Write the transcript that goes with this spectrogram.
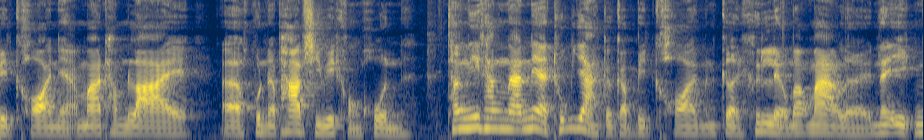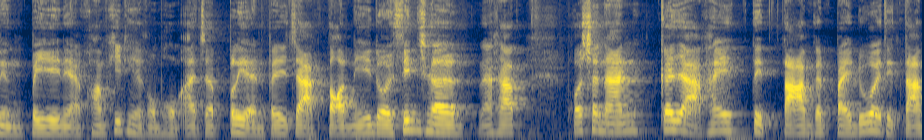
บิตคอยเนี่ยมาทำลายคุณภาพชีวิตของคุณ ทั้งนี้ทั้งนั้นเนี่ยทุกอย่างเกี่ยวกับบิตคอยมันเกิดขึ้นเร็วมากๆเลย ในอีก 1 ปีเนี่ยความคิดเห็นของผมอาจจะเปลี่ยนไปจากตอนนี้โดยสิ้นเชิงนะครับเพราะฉะนั้นก็อยากให้ติดตามกันไปด้วยติดตาม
